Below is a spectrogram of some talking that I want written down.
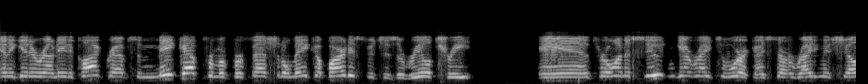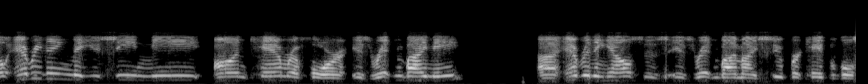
and again around eight o'clock, grab some makeup from a professional makeup artist, which is a real treat and throw on a suit and get right to work. I start writing the show. Everything that you see me on camera for is written by me. Uh, everything else is, is written by my super capable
